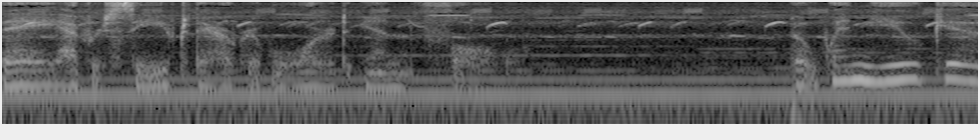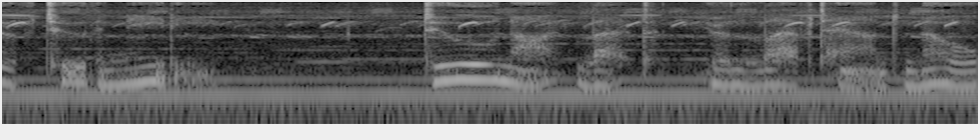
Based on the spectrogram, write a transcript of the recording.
They have received their reward in full. But when you give to the needy, do not let your left hand know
